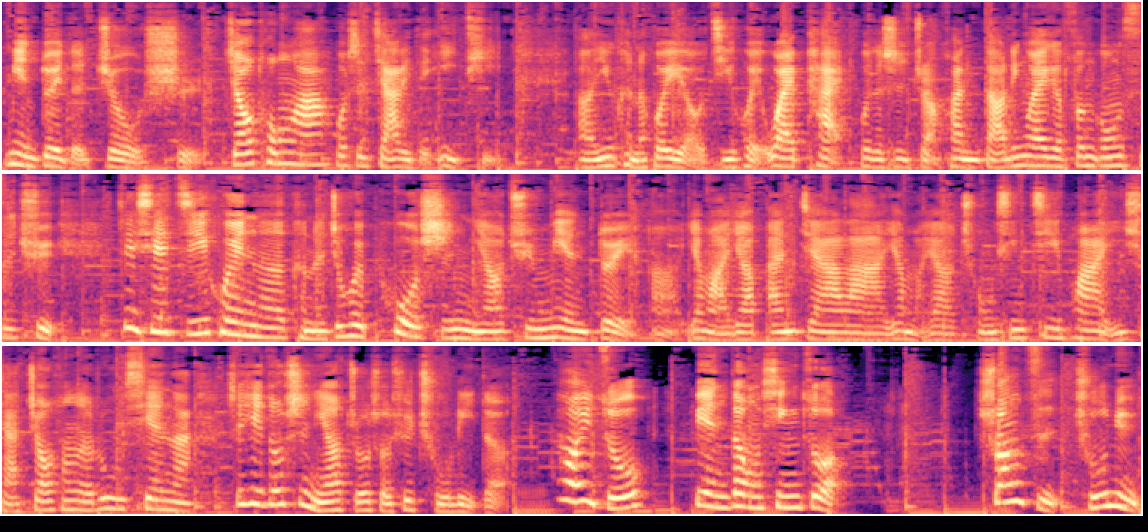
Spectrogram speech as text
面对的就是交通啊，或是家里的议题啊，因为可能会有机会外派，或者是转换到另外一个分公司去。这些机会呢，可能就会迫使你要去面对啊，要么要搬家啦，要么要重新计划一下交通的路线啊，这些都是你要着手去处理的。最后一组变动星座：双子、处女、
